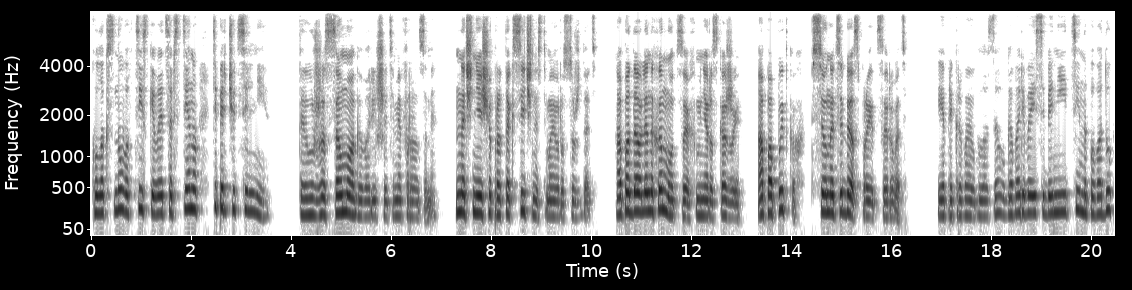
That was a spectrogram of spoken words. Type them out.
Кулак снова втискивается в стену, теперь чуть сильнее. «Ты уже сама говоришь этими фразами. Начни еще про токсичность мою рассуждать. О подавленных эмоциях мне расскажи. О попытках все на тебя спроецировать. Я прикрываю глаза, уговаривая себя не идти на поводу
